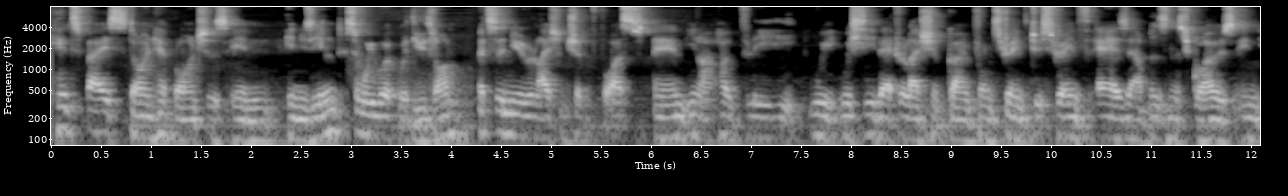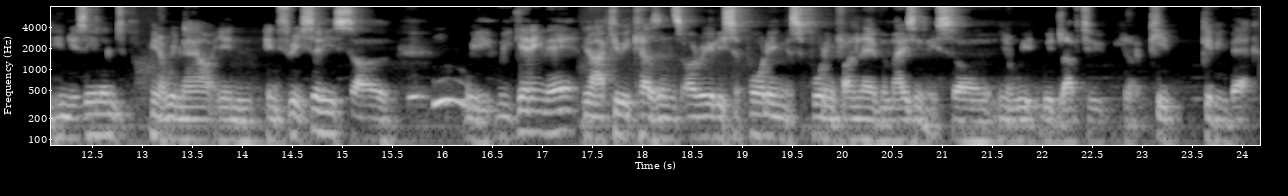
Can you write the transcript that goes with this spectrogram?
Headspace don't have branches in, in New Zealand, so we work with Youthline. It's a new relationship for us, and you know, hopefully, we, we see that relationship going from strength to strength as our business grows in, in New Zealand. You know, we're now in, in three cities, so we we're getting there. You know, our Kiwi cousins are really supporting supporting FunLab amazingly. So you know, we, we'd love to you know keep giving back.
